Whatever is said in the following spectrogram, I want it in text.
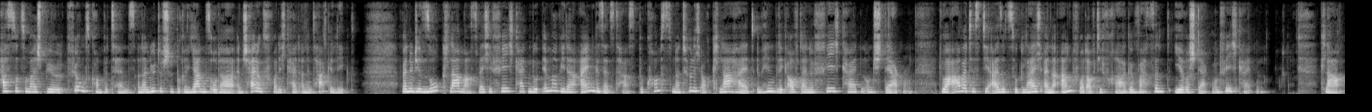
Hast du zum Beispiel Führungskompetenz, analytische Brillanz oder Entscheidungsfreudigkeit an den Tag gelegt? Wenn du dir so klar machst, welche Fähigkeiten du immer wieder eingesetzt hast, bekommst du natürlich auch Klarheit im Hinblick auf deine Fähigkeiten und Stärken. Du erarbeitest dir also zugleich eine Antwort auf die Frage, was sind ihre Stärken und Fähigkeiten? Klar,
